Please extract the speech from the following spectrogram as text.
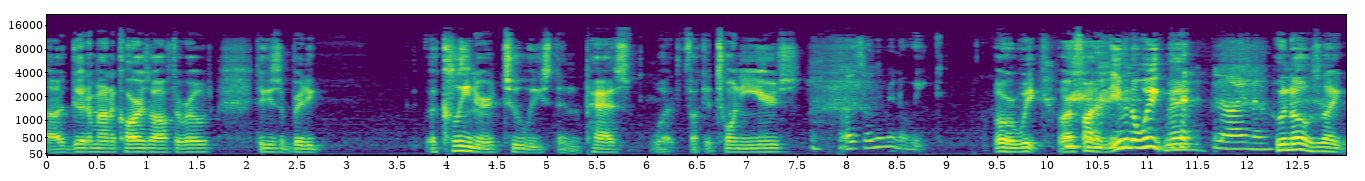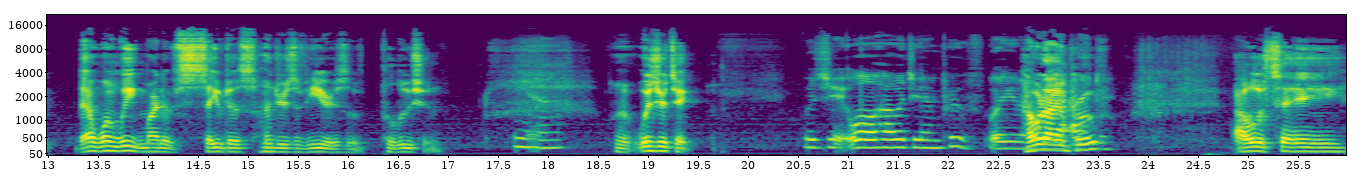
a good amount of cars off the road. I think it's a pretty a cleaner two weeks than the past what fucking twenty years it's only been a week. Or a week or fine even a week, man. No, I know. Who knows? Like that one week might have saved us hundreds of years of pollution. Yeah. What's your take? Would you? Well, how would you improve? Or you? How would I improve? after? I would say,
